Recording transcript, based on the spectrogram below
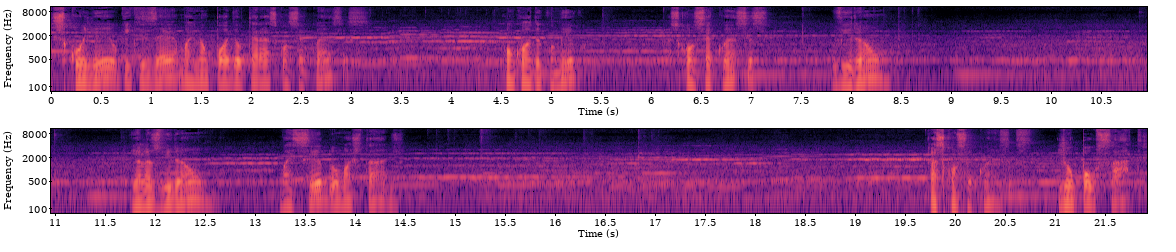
escolher o que quiser, mas não pode alterar as consequências. Concorda comigo? As consequências virão. E elas virão mais cedo ou mais tarde. As consequências. Jean Paul Sartre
